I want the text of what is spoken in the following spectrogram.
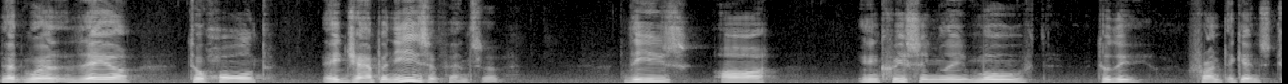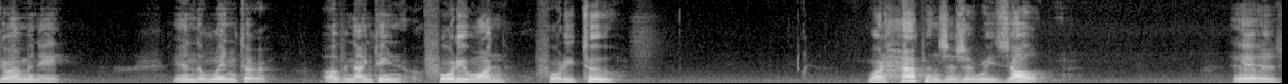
that were there to halt a Japanese offensive. These are increasingly moved to the front against Germany in the winter of 1941-42. What happens as a result is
